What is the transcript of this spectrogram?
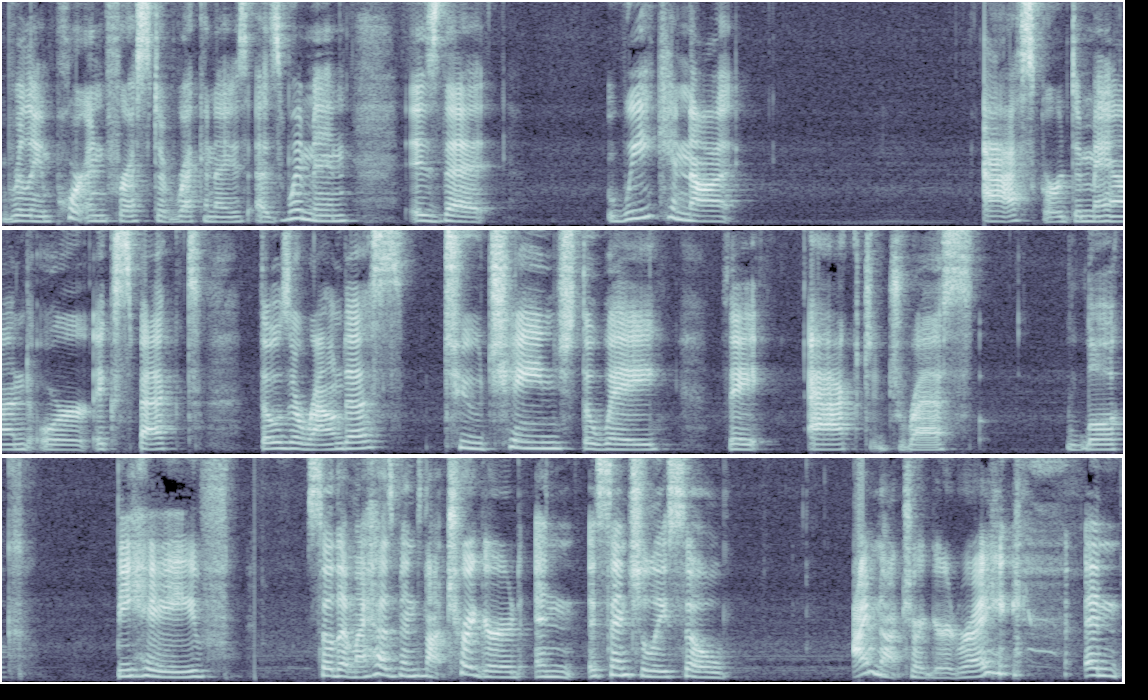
really important for us to recognize as women is that we cannot ask or demand or expect those around us to change the way they act, dress, look, behave so that my husband's not triggered and essentially so I'm not triggered, right? and,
